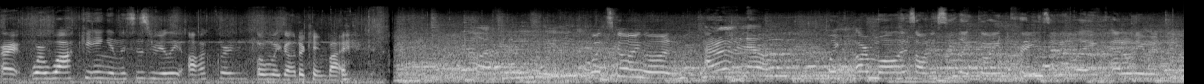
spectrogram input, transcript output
Alright, we're walking and this is really awkward. Oh my god, okay, bye. What's going on? I don't even know. Like, our mall is honestly like going crazy. Like, I don't even know.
